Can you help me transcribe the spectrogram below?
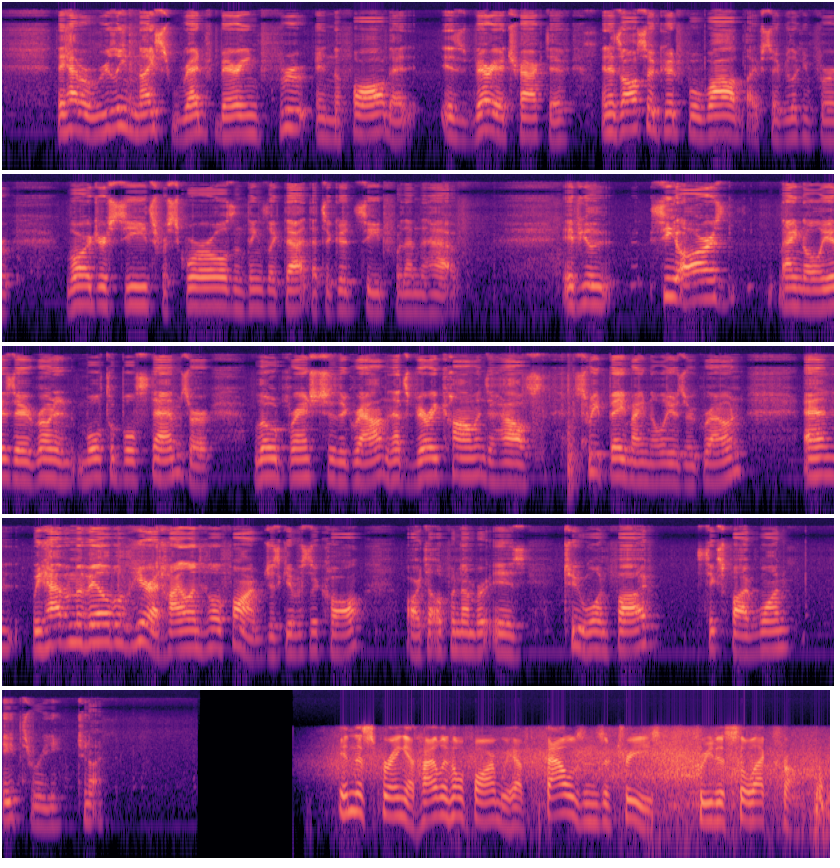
They have a really nice red bearing fruit in the fall that is very attractive, and it's also good for wildlife. So if you're looking for larger seeds for squirrels and things like that, that's a good seed for them to have. If you see ours, magnolias, they're grown in multiple stems or low branch to the ground, and that's very common to how sweet bay magnolias are grown. And we have them available here at Highland Hill Farm. Just give us a call. Our telephone number is 215 651 8329. In the spring at Highland Hill Farm, we have thousands of trees for you to select from.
